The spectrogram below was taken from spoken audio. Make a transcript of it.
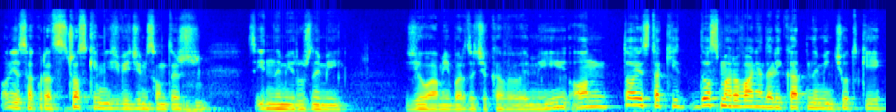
On jest akurat z czoskiem niedźwiedzim, są też mhm. z innymi różnymi ziołami bardzo ciekawymi. On to jest taki do smarowania delikatny, mięciutki,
